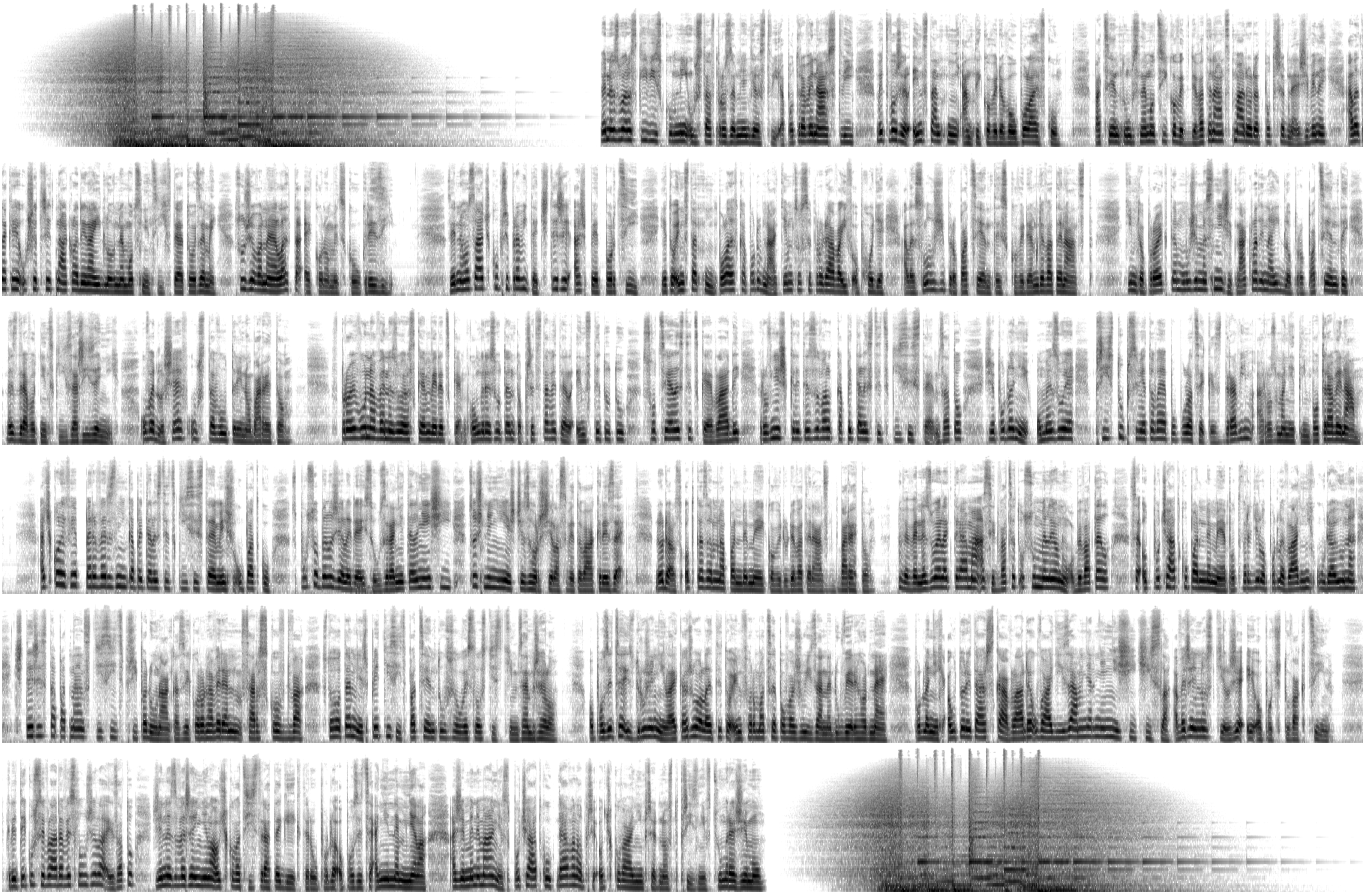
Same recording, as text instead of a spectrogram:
Venezuelský výzkumný ústav pro zemědělství a potravinářství vytvořil instantní antikovidovou polévku. Pacientům s nemocí COVID-19 má dodat potřebné živiny, ale také ušetřit náklady na jídlo v nemocnicích v této zemi, sužované leta ekonomickou krizí. Z jednoho sáčku připravíte 4 až 5 porcí. Je to instantní polévka podobná těm, co se prodávají v obchodě, ale slouží pro pacienty s COVID-19. Tímto projektem můžeme snížit náklady na jídlo pro pacienty ve zdravotnických zařízeních, uvedl šéf ústavu Trino Barreto. V projevu na venezuelském vědeckém kongresu tento představitel institutu socialistické vlády rovněž kritizoval kapitalistický systém za to, že podle něj omezuje přístup světové populace ke zdravým a rozmanitým potravinám. Ačkoliv je perverzní kapitalistický systém již v úpadku, způsobil, že lidé jsou zranitelnější, což nyní ještě zhoršila světová krize. Dodal s odkazem na pandemii COVID-19 Barreto. Ve Venezuele, která má asi 28 milionů obyvatel, se od počátku pandemie potvrdilo podle vládních údajů na 415 tisíc případů nákazy koronavirem SARS-CoV-2. Z toho téměř 5 tisíc pacientů v souvislosti s tím zemřelo. Opozice i Združení lékařů ale tyto informace považují za nedůvěryhodné. Podle nich autoritářská vláda uvádí záměrně nižší čísla a veřejnosti lže i o počtu vakcín. Kritiku si vláda vysloužila i za to, že nezveřejnila očkovací strategii, kterou podle opozice ani neměla a že minimálně zpočátku dávala při očkování přednost příznivcům režimu.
